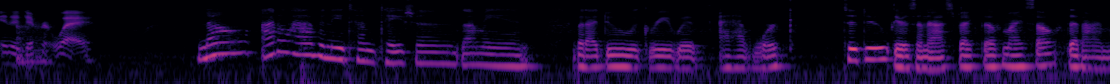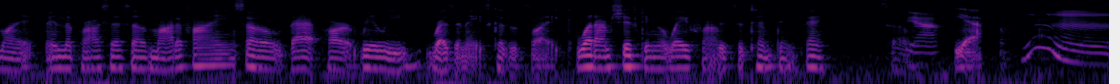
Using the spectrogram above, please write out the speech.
in a Uh-huh. different way. No, I don't have any temptations. I mean, but I do agree with I have work to do. There's an aspect of myself that I'm like in the process of modifying. So that part really resonates because it's like what I'm shifting away from. It's a tempting thing. So Yeah. yeah, Hmm.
